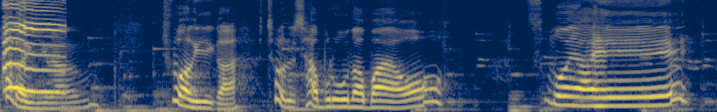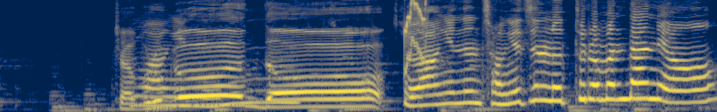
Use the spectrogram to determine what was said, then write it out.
파랑이랑 주황이가 저를 잡으러 오나봐요 숨어야 해 잡으러 간다 고양이는 정해진 루트로만 다녀.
